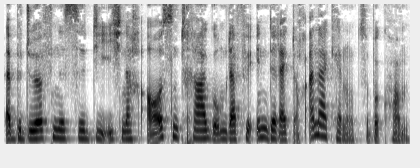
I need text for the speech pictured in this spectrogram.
Bedürfnisse, die ich nach außen trage, um dafür indirekt auch Anerkennung zu bekommen.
